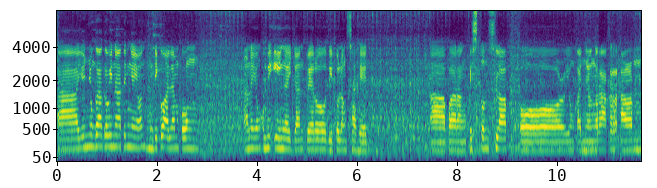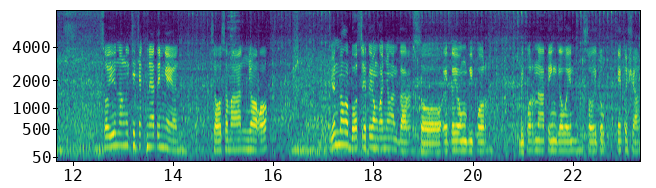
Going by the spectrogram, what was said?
Ah, yun yung gagawin natin ngayon. Hindi ko alam kung ano yung umiingay dyan pero dito lang sa head ah, parang piston slap or yung kanyang rocker arm so yun ang i-check natin ngayon so samahan nyo ako yun mga boss ito yung kanyang andar. So ito yung before before nating gawin. So ito ito siya.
